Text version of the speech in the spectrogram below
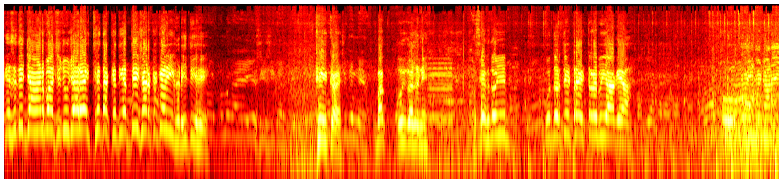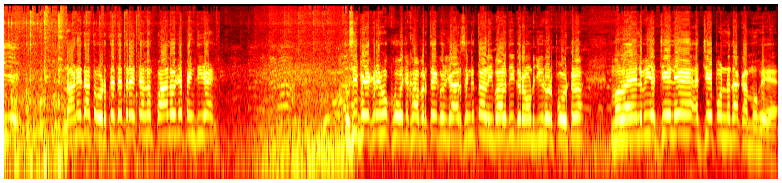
ਕਿਸੇ ਦੀ ਜਾਨ ਬਚ ਜੂ ਯਾਰ ਇੱਥੇ ਤੱਕ ਦੀ ਅੱਧੀ ਸੜਕ ਘੇਰੀ ਖੜੀ ਤੀ ਇਹ। ਠੀਕ ਹੈ। ਬਸ ਕੋਈ ਗੱਲ ਨਹੀਂ। ਦੇਖ ਦੋ ਜੀ ਕੁਦਰਤੀ ਟਰੈਕਟਰ ਵੀ ਆ ਗਿਆ। ਤੋੜਦੇ ਇਹਨੇ ਨਾਣੇ ਜੇ। ਨਾਣੇ ਦਾ ਤੋੜਤੇ ਤੇ ਤੇਰੇ ਚੱਲ ਪਾ ਲਓ ਜੇ ਪੈਂਦੀ ਐ। ਤੁਸੀਂ ਵੇਖ ਰਹੇ ਹੋ ਖੋਜ ਖਬਰ ਤੇ ਗੁਲਜ਼ਾਰ ਸਿੰਘ ਢਾਲੀਵਾਲ ਦੀ ਗਰਾਊਂਡ ਜ਼ੀਰੋ ਰਿਪੋਰਟ ਮੋਬਾਈਲ ਵੀ ਅੱਜੇ ਲਿਆ, ਅੱਜੇ ਪੁੰਨ ਦਾ ਕੰਮ ਹੋਇਆ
